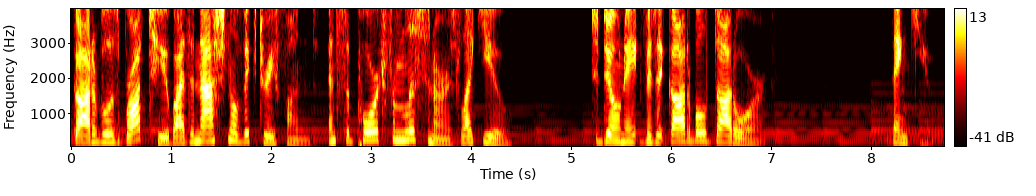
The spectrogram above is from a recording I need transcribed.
Godible is brought to you by the National Victory Fund and support from listeners like you. To donate, visit godible.org. Thank you.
